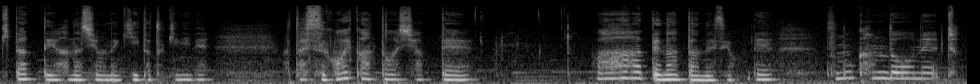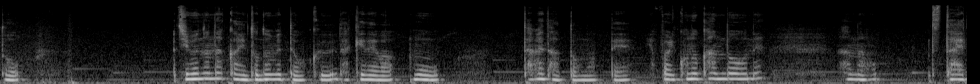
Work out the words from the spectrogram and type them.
起きたっていう話をね聞いた時にね私すごい感動しちゃってわーってなったんですよ。でその感動をねちょっと自分の中に留めておくだけではもうダメだと思ってやっぱりこの感動をねあの伝え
